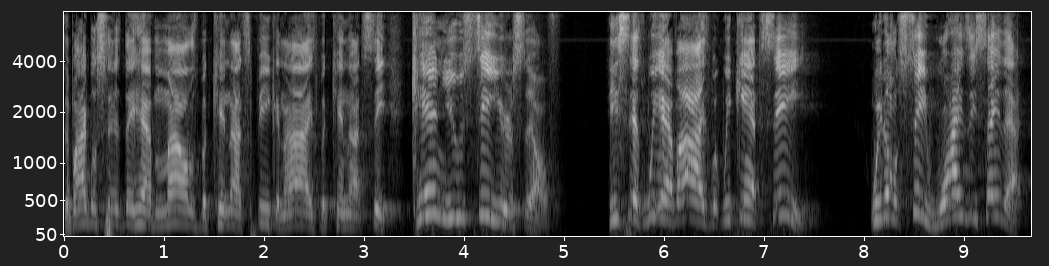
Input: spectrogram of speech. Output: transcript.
The Bible says they have mouths but cannot speak and eyes but cannot see. Can you see yourself? He says we have eyes but we can't see. We don't see. Why does he say that?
